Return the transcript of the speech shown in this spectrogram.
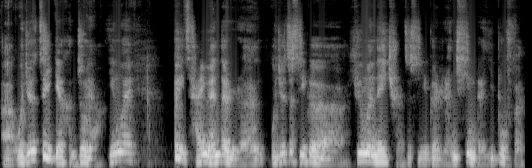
啊，我觉得这一点很重要，因为被裁员的人，我觉得这是一个 human nature，这是一个人性的一部分。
